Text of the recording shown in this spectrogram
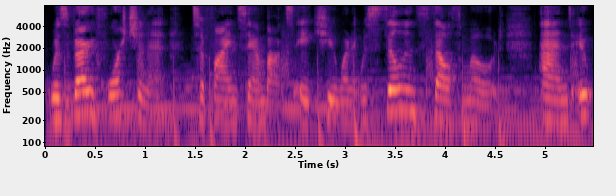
was very fortunate to find Sandbox AQ when it was still in stealth mode. And it,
